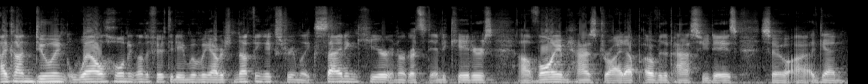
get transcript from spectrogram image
Icon doing well, holding on the 50-day moving average. Nothing extremely exciting here in regards to indicators. Uh, volume has dried up over the past few days. So uh, again,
